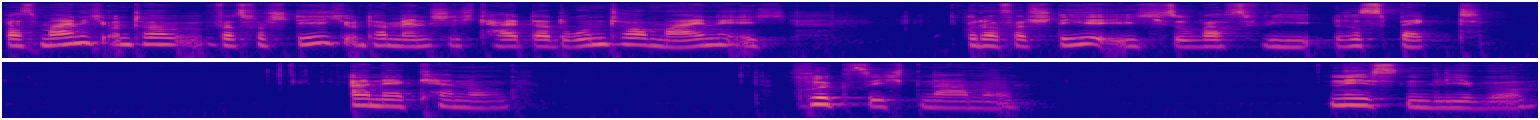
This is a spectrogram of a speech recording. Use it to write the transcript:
Was meine ich unter, was verstehe ich unter Menschlichkeit? Darunter meine ich oder verstehe ich sowas wie Respekt, Anerkennung, Rücksichtnahme, Nächstenliebe.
